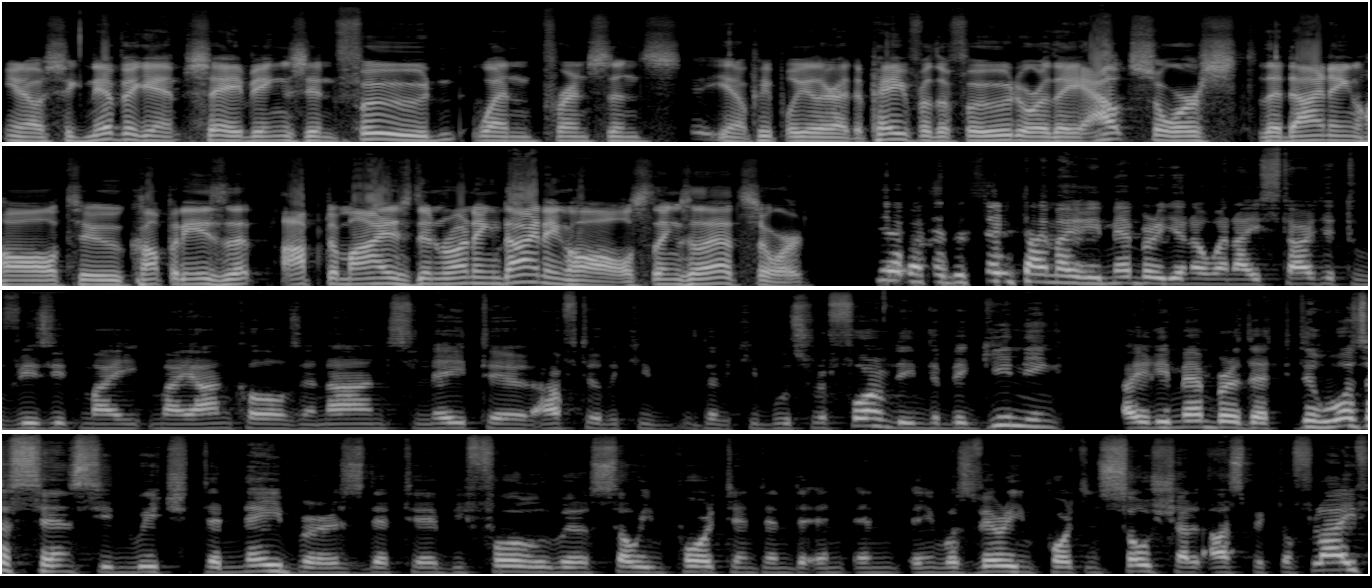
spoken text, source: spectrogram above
you know significant savings in food when for instance you know people either had to pay for the food or they outsourced the dining hall to companies that optimized in running dining halls things of that sort yeah but at the same time i remember you know when i started to visit my my uncles and aunts later after the, the kibbutz reformed in the beginning I remember that there was a sense in which the neighbors that uh, before were so important and, and, and it was very important social aspect of life.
